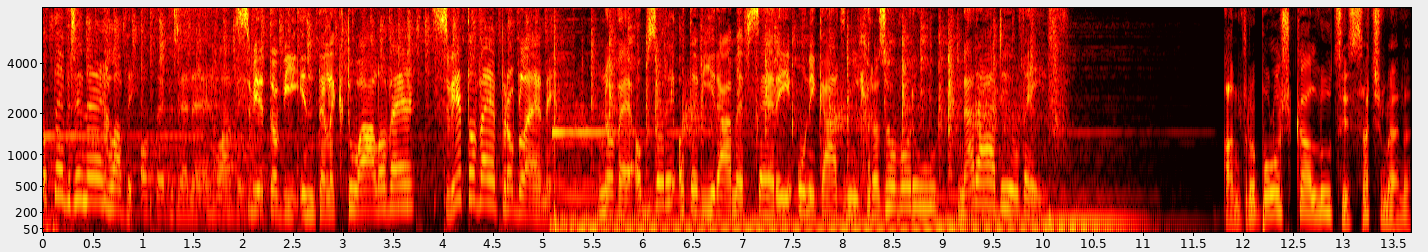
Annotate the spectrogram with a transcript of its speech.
Otevřené hlavy. Otevřené hlavy. Světoví intelektuálové, světové problémy. Nové obzory otevíráme v sérii unikátních rozhovorů na rádiu Wave. Antropoložka Lucy Suchman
